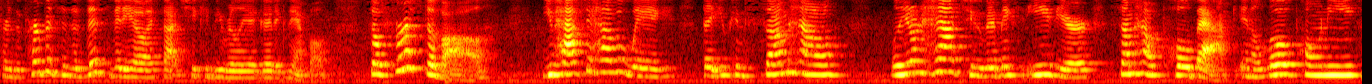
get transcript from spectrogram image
for the purposes of this video, I thought she could be really a good example. So first of all, you have to have a wig that you can somehow, well, you don't have to, but it makes it easier, somehow pull back in a low pony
